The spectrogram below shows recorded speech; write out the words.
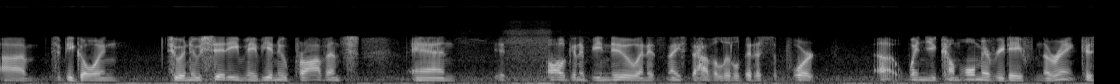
um, to be going to a new city, maybe a new province, and it's all going to be new. And it's nice to have a little bit of support uh, when you come home every day from the rink because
